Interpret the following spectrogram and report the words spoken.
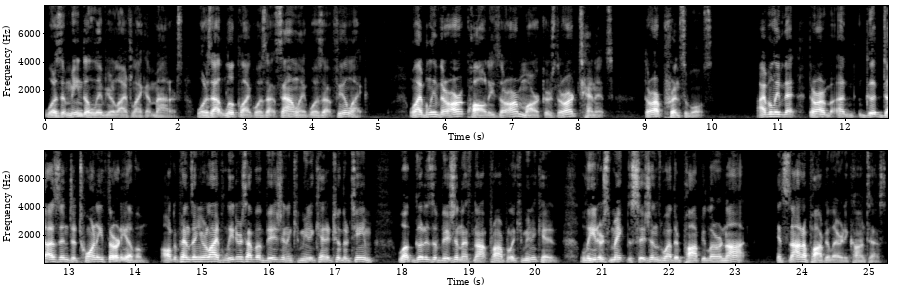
What does it mean to live your life like it matters? What does that look like? What does that sound like? What does that feel like? Well, I believe there are qualities, there are markers, there are tenets, there are principles. I believe that there are a good dozen to 20, 30 of them. All depends on your life. Leaders have a vision and communicate it to their team. What good is a vision that's not properly communicated? Leaders make decisions whether popular or not. It's not a popularity contest.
